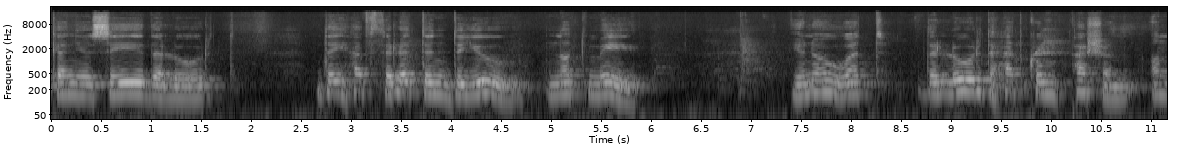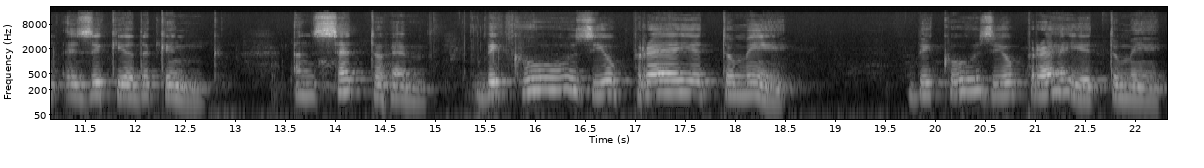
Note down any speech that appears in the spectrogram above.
Can you see the Lord? They have threatened you, not me. You know what? The Lord had compassion on Ezekiel the king and said to him, Because you prayed to me, because you prayed to me,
